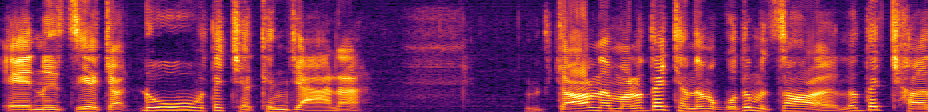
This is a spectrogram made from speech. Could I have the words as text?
诶，你直接叫đủ tới chờ kinh già nè, cho nên mà lúc tới chờ nó mà cũng tới một sao rồi, lúc tới chờ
